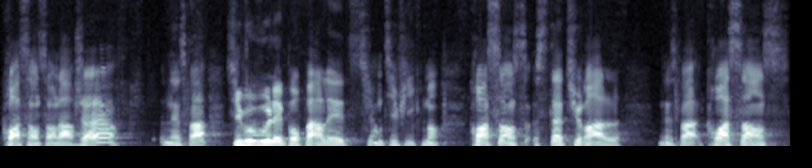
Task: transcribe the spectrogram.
croissance en largeur, n'est-ce pas? Si vous voulez, pour parler scientifiquement, croissance staturale, n'est-ce pas? Croissance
